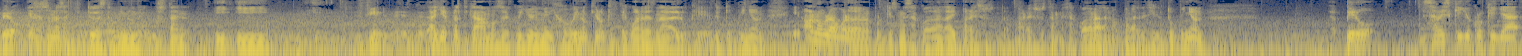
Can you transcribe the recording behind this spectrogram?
pero esas son las actitudes que a mí no me gustan. Y, y- ayer platicábamos Dreco y yo y me dijo, güey, no quiero que te guardes nada de lo que de tu opinión. Y no, no voy a guardar porque es mesa cuadrada y para eso para eso está mesa cuadrada, no para decir tu opinión. Pero sabes que yo creo que ya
